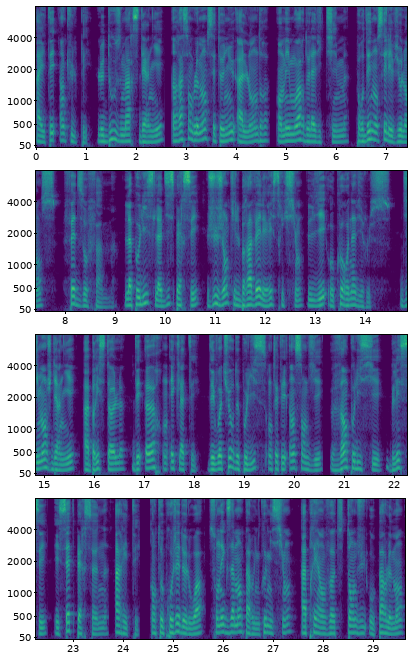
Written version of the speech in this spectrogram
a été inculpé. Le 12 mars dernier, un rassemblement s'est tenu à Londres en mémoire de la victime pour dénoncer les violences faites aux femmes. La police l'a dispersé, jugeant qu'il bravait les restrictions liées au coronavirus. Dimanche dernier, à Bristol, des heurts ont éclaté. Des voitures de police ont été incendiées, 20 policiers blessés et 7 personnes arrêtées. Quant au projet de loi, son examen par une commission, après un vote tendu au Parlement,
